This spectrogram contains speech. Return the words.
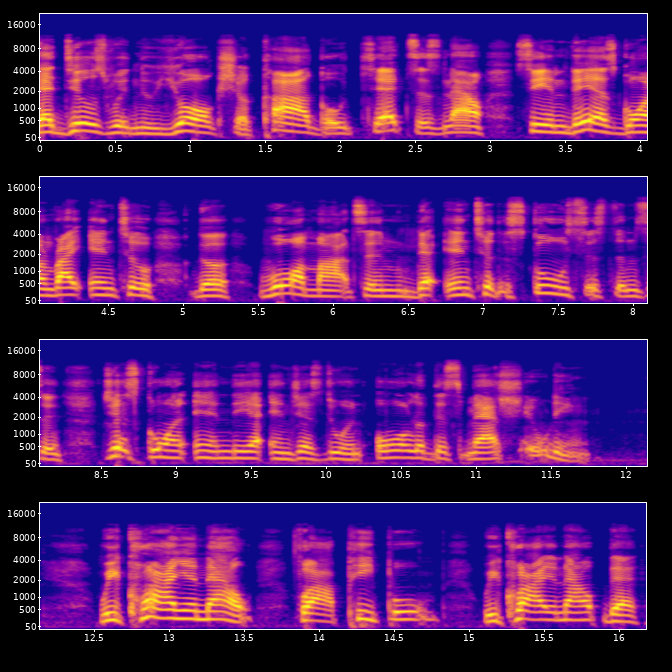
that deals with New York, Chicago, Texas. Now, seeing theirs going right into the Walmarts and the, into the school systems and just going in there and just doing all of this mass shooting. We crying out for our people. We crying out that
